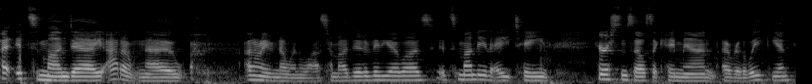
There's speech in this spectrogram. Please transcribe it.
It's Monday. I don't know. I don't even know when the last time I did a video was. It's Monday the 18th. Here's some sales that came in over the weekend.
